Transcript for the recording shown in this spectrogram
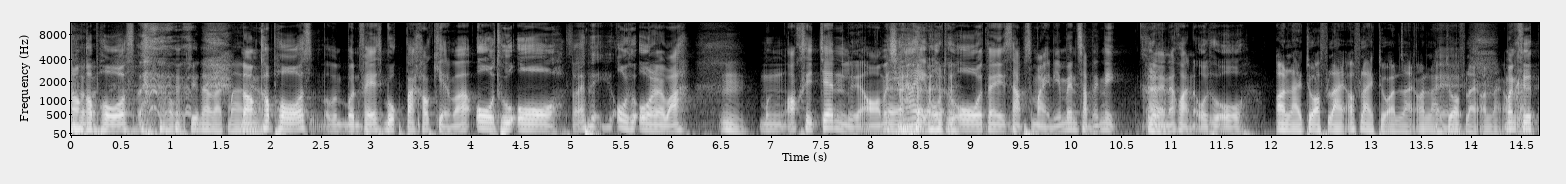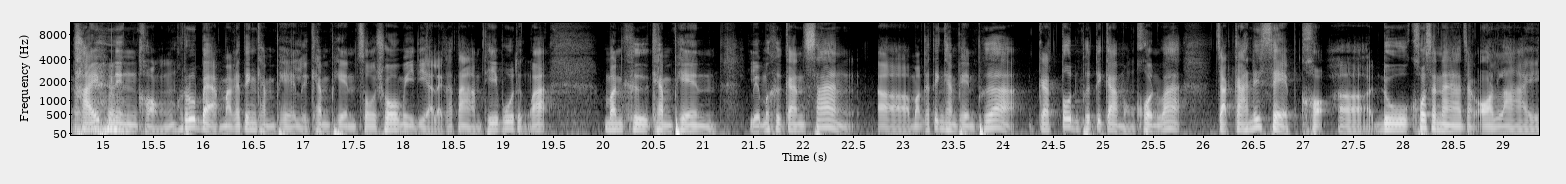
น้องเขาโพสต์โอ้โหชื่อน่ารักมาก น้องะเขาโพสต์บนบน Facebook ป่ะเขาเขียนว่า O2O ตอนแรกพี่ O2O อะไรวะอืมมึงออกซิเจนหรืออ๋อไม่ใช่ O2O ในศัพท์สมัยนี้เป็นศัพท์เทคนิคคืออะไรนะขวัญ O2O online to offline offline to online online เออ to offline online มันคือ type หนึ่งของรูปแบบ marketing campaign หรือแคมเปญโซเชียลมีเดียอะไรก็ตามที่พูดถึงว่ามันคือแคมเปญหรือมันคือการสร้างเอ่อ marketing campaign เพื่อกระตุ้นพฤติกรรมของคนว่าจากการที่เสพขอเอ่อดูโฆษณาจากออนไลน์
